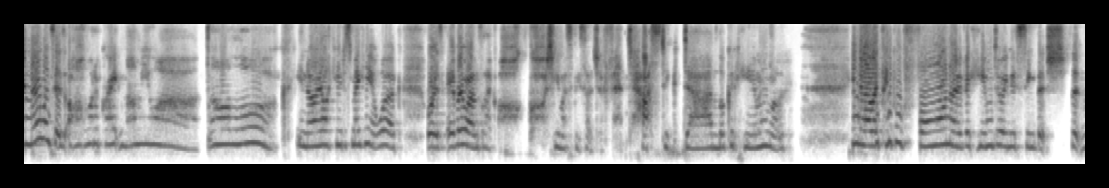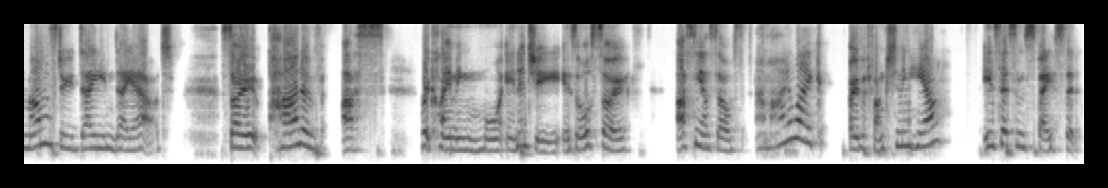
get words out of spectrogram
and no one says, "Oh, what a great mum you are." Oh, look, you know, like you're just making it work. Whereas everyone's like, "Oh gosh, he must be such a fantastic dad. Look at him." Like, you know, like people fawn over him doing this thing that sh- that mums do day in day out. So part of us reclaiming more energy is also asking ourselves, "Am I like over functioning here?" is there some space that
